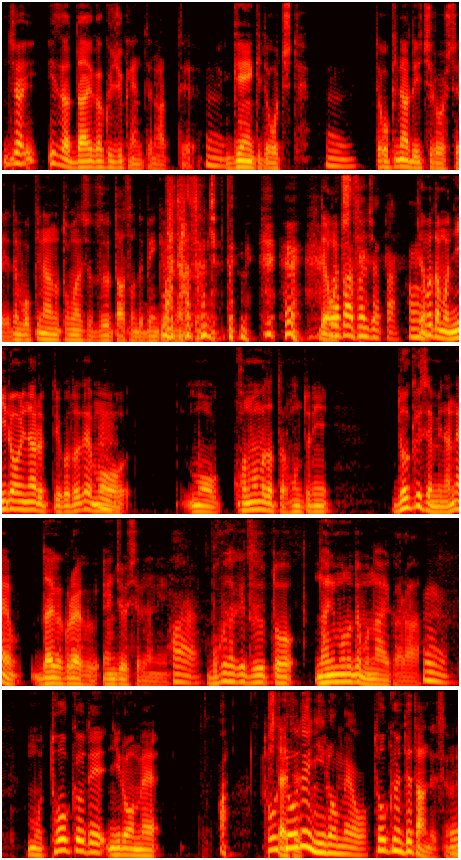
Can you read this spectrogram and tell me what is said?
じゃあいざ大学受験ってなって、現役で落ちて、で沖縄で一浪してでも沖縄の友達とずっと遊んで勉強してまた遊んじゃったね。で落ちて、でまたもう二浪になるっていうことでもう、もうこのままだったら本当に同級生みんなね大学ライフエンジョイしてるのに、はい、僕だけずっと何者でもないから、うん、もう東京で2浪目あ東京で2浪目を。東京に出たんですよね。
